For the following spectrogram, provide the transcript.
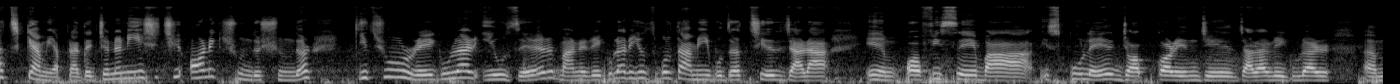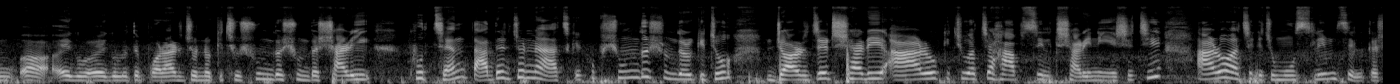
আজকে আমি আপনাদের জন্য নিয়ে এসেছি অনেক সুন্দর সুন্দর কিছু রেগুলার ইউজের মানে রেগুলার ইউজ বলতে আমি বোঝাচ্ছি যারা অফিসে বা স্কুলে জব করেন যে যারা রেগুলার এগুলোতে পরার জন্য কিছু সুন্দর সুন্দর শাড়ি খুঁজছেন, তাদের জন্য আজকে খুব সুন্দর সুন্দর কিছু জর্জেট শাড়ি, আরও কিছু আছে হাফ সিল্ক শাড়ি নিয়ে এসেছি, আরও আছে কিছু মুসলিম সিল্কের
